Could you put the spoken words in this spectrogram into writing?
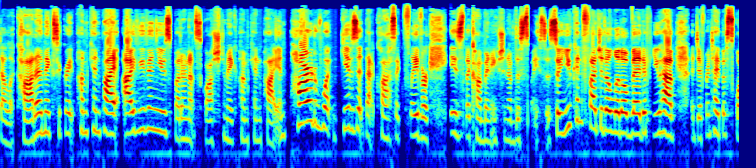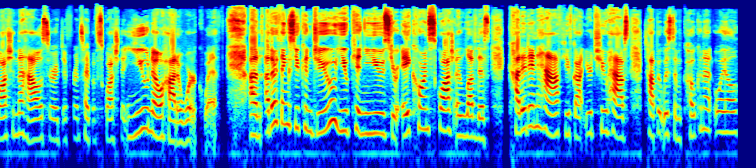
Delicata makes a great pumpkin pie. I've even use butternut squash to make pumpkin pie. And part of what gives it that classic flavor is the combination of the spices. So you can fudge it a little bit if you have a different type of squash in the house or a different type of squash that you know how to work with. Um, other things you can do, you can use your acorn squash. I love this. Cut it in half. You've got your two halves. Top it with some coconut oil,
